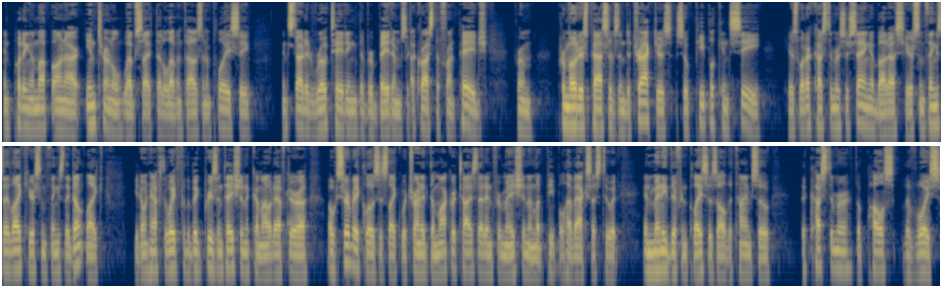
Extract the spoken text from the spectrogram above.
and putting them up on our internal website that 11,000 employees see and started rotating the verbatims across the front page from promoters, passives, and detractors so people can see here's what our customers are saying about us, here's some things they like, here's some things they don't like you don't have to wait for the big presentation to come out after a oh survey closes. Like we're trying to democratize that information and let people have access to it in many different places all the time. So the customer, the pulse, the voice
